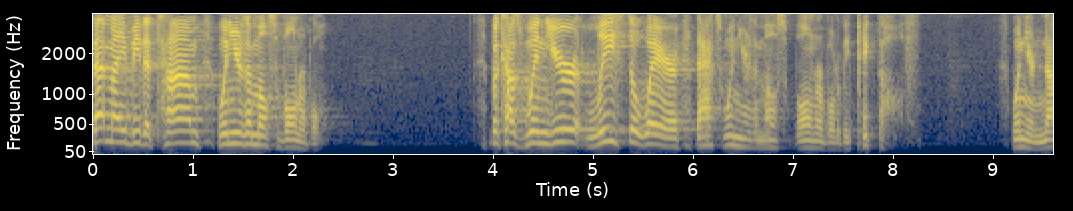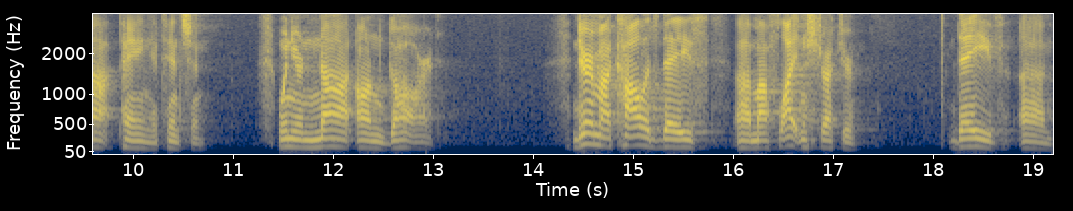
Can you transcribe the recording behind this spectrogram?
That may be the time when you're the most vulnerable. Because when you're least aware, that's when you're the most vulnerable to be picked off. When you're not paying attention, when you're not on guard. During my college days, uh, my flight instructor, Dave, um,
